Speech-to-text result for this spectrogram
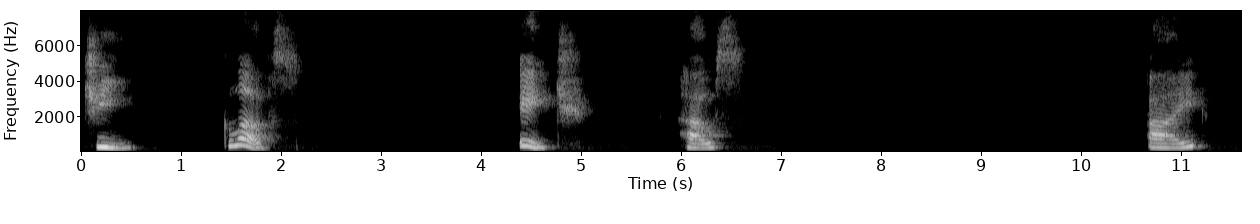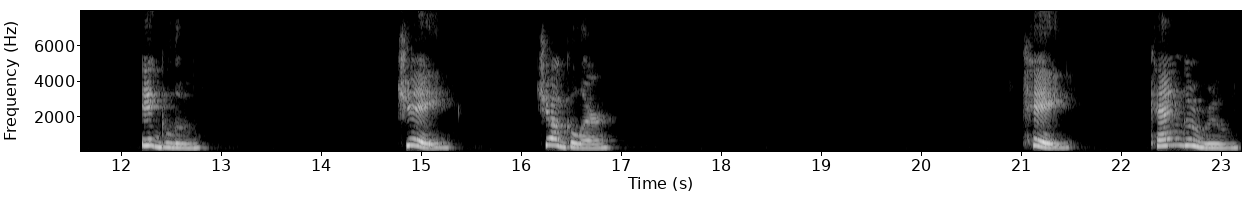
G. Gloves. H. House. I. Igloo. J. Juggler. K. Kangaroo.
